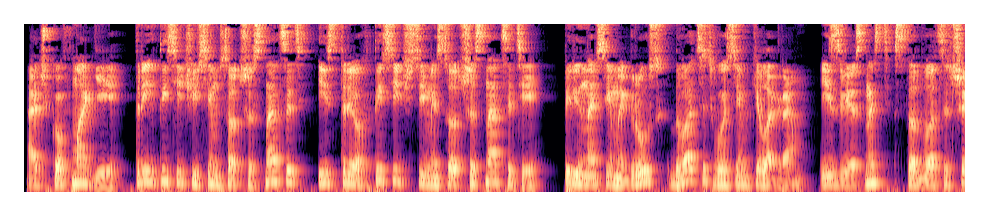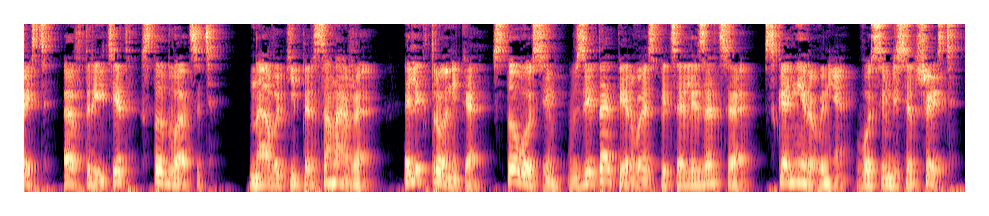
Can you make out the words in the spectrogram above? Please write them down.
Очков магии 3716 из 3716. Переносимый груз 28 кг. Известность 126. Авторитет 120. Навыки персонажа. Электроника 108. Взята первая специализация. Сканирование 86.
